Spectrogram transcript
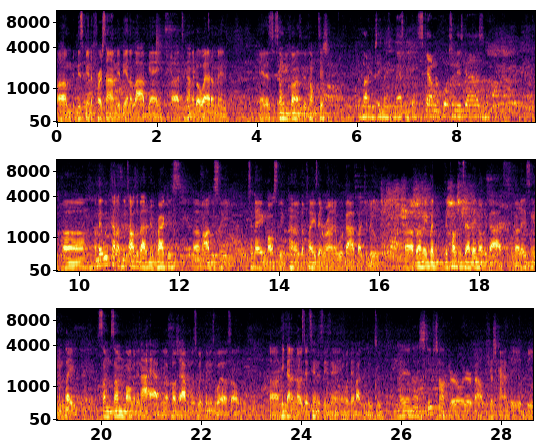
um, this being the first time it being a live game uh, to kind of go at them, and and it's, it's gonna be fun. It's a good competition. A lot of your teammates have been asking for scouting reports on these guys, and Um, I mean, we kind of we talked about it in practice. Um, obviously, today mostly kind of the plays they run and what guys like to do. Uh, but I mean, but the coaches staff they know the guys. You know, they've seen them play some some longer than I have. You know, Coach Alvin was with them as well, so uh, he kind of knows their tendencies and, and what they like to do too. And uh, Steve talked earlier about just kind of the, the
